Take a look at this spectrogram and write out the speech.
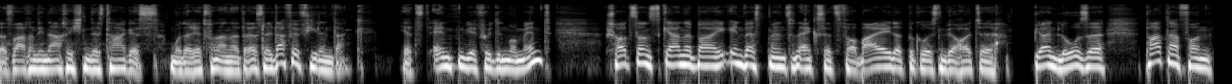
Das waren die Nachrichten des Tages, moderiert von Anna Dressel. Dafür vielen Dank. Jetzt enden wir für den Moment. Schaut sonst gerne bei Investments und Exits vorbei. Dort begrüßen wir heute Björn Lose, Partner von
